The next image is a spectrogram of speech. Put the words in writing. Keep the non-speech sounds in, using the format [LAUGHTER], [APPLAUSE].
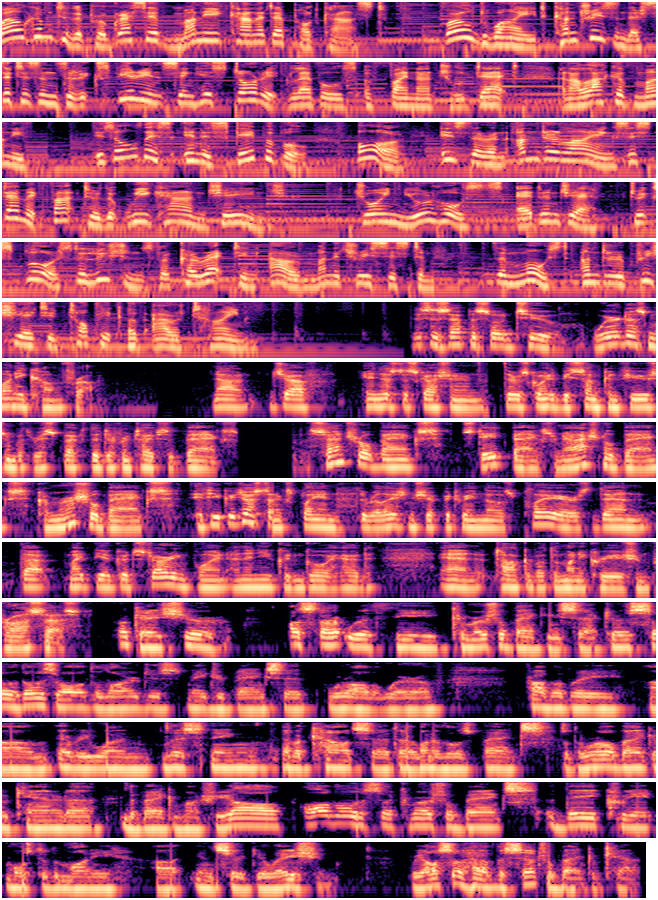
Welcome to the Progressive Money Canada podcast. Worldwide, countries and their citizens are experiencing historic levels of financial debt and a lack of money. Is all this inescapable, or is there an underlying systemic factor that we can change? Join your hosts, Ed and Jeff, to explore solutions for correcting our monetary system, the most underappreciated topic of our time. This is episode two. Where does money come from? Now, Jeff, in this discussion, there's going to be some confusion with respect to the different types of banks. Central banks, state banks, national banks, commercial banks, if you could just explain the relationship between those players, then that might be a good starting point, and then you can go ahead and talk about the money creation process. Okay, sure. I'll start with the commercial banking sector. So those are all the largest major banks that we're all aware of. Probably um, everyone listening have accounts at uh, one of those banks. So the Royal Bank of Canada, the Bank of Montreal, all those uh, commercial banks, they create most of the money uh, in circulation. We also have the Central Bank of Canada,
